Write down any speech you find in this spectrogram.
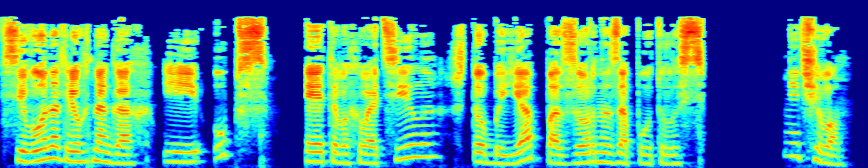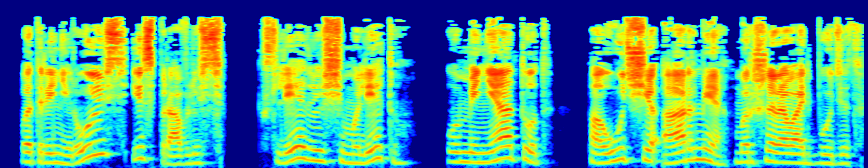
всего на трех ногах. И, упс, этого хватило, чтобы я позорно запуталась. Ничего, потренируюсь и справлюсь. К следующему лету у меня тут паучья армия маршировать будет.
